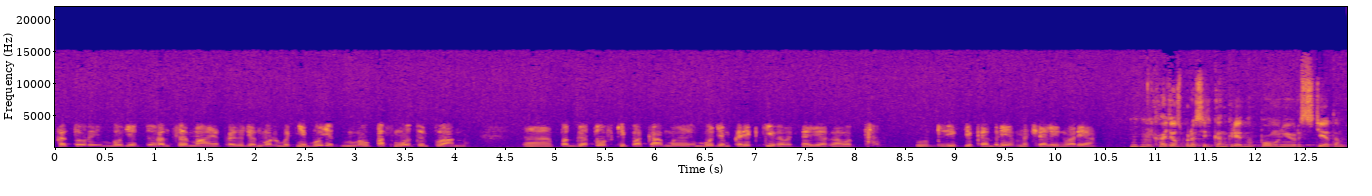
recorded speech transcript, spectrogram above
который будет в конце мая проведен, может быть, не будет. Ну, посмотрим план Э, подготовки пока мы будем корректировать, наверное, вот в декабре, в начале января. Хотел спросить конкретно по университетам,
